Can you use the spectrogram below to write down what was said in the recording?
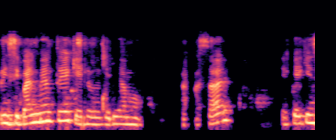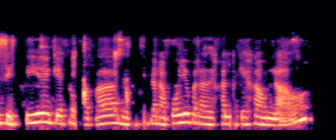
principalmente, que es lo que queríamos traspasar, es que hay que insistir en que estos papás necesitan apoyo para dejar la queja a un lado,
